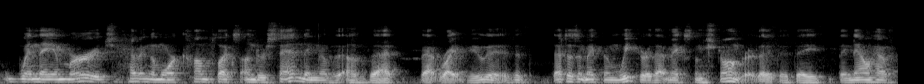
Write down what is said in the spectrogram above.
when they emerge having a more complex understanding of, of that that right view, that that doesn't make them weaker. That makes them stronger. They they they now have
